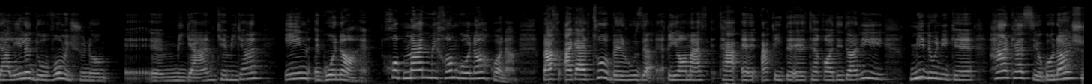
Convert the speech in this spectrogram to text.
دلیل دومشون میگن که میگن این گناهه. خب من می‌خوام گناه کنم. و اگر تو به روز قیامت عقیده اعتقادی داری می‌دونی که هر کسی و گناهش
